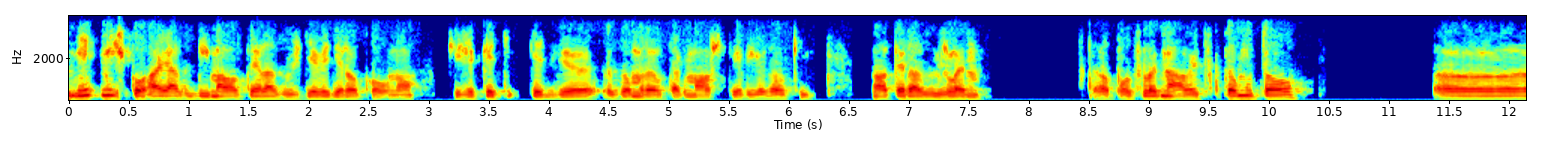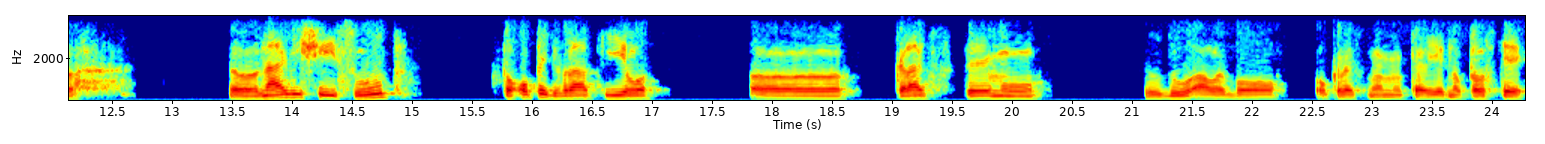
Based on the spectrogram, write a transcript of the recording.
Mi, Miško Hajas by mal teraz už 9 rokov, no. Čiže keď, keď e, zomrel, tak mal 4 roky. No a teraz už len uh, posledná vec k tomuto. Uh, uh, najvyšší súd to opäť vrátil uh, krajskému súdu alebo okresnému, to je jedno. Proste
